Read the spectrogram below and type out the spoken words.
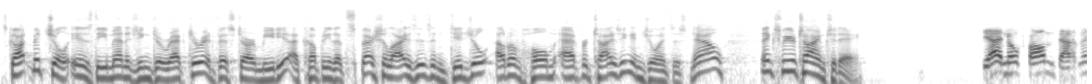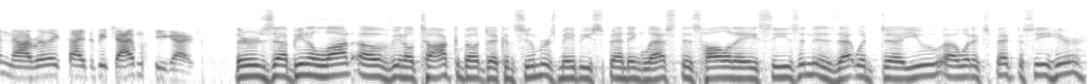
Scott Mitchell is the managing director at Vistar Media, a company that specializes in digital out of home advertising, and joins us now. Thanks for your time today. Yeah, no problem, Devon. Uh, really excited to be chatting with you guys. There's uh, been a lot of you know talk about uh, consumers maybe spending less this holiday season. Is that what uh, you uh, would expect to see here?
